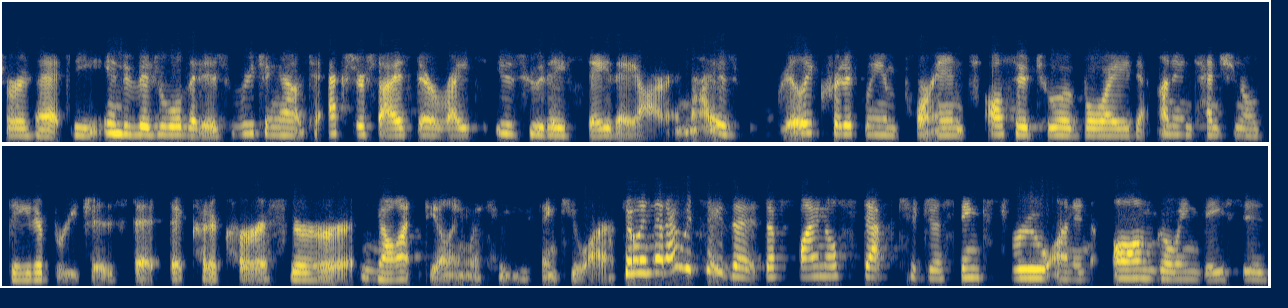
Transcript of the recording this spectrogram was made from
sure that the individual that is reaching out to exercise their rights is who they say they are. And that is really critically important also to avoid unintentional data breaches that, that could occur if you're not dealing with who you think you are. So, and then I would say that the final step to just think through on an ongoing basis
